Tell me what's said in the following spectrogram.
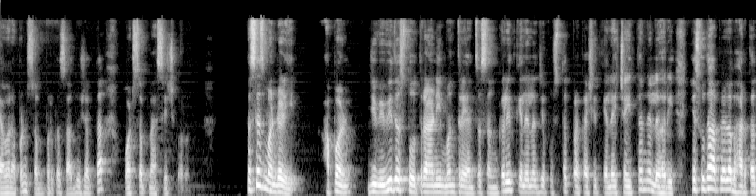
त्यावर आपण संपर्क साधू शकता. व्हॉट्सअप मेसेज करून. तसेच मंडळी आपण जी विविध स्तोत्र आणि मंत्र यांचं संकलित केलेलं जे पुस्तक प्रकाशित केलंय चैतन्य लहरी हे सुद्धा आपल्याला भारतात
